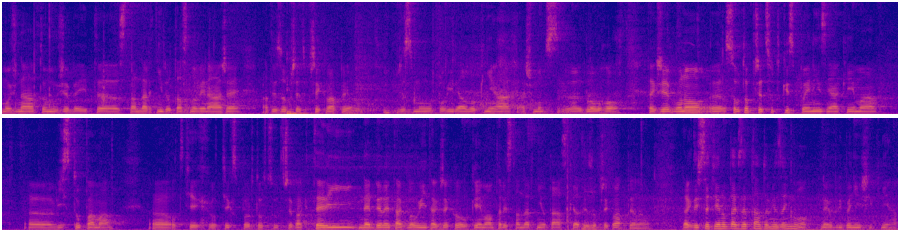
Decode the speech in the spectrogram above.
možná to může být uh, standardní dotaz novináře a ty to před překvapil, že jsem mu povídal o knihách až moc uh, dlouho. Takže ono, jsou to předsudky spojené s nějakýma výstupama, od těch, od těch sportovců třeba, který nebyli tak dlouhý, tak řekl, OK, mám tady standardní otázky a ty to překvapil. No. Tak když se tě jenom tak zeptám, to mě zajímalo, nejoblíbenější kniha.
